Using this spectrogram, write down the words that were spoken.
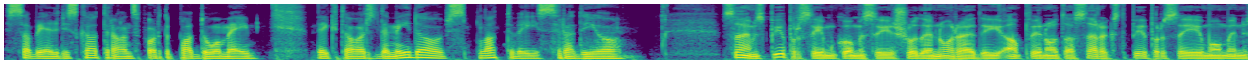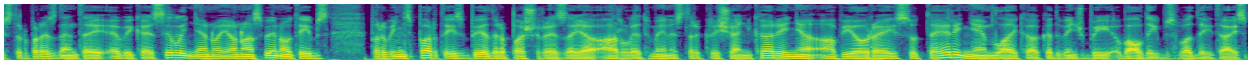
sabiedriskā transporta padomēji. Viktors Demidovs, Latvijas radio. Saimnes pieprasījuma komisija šodien noraidīja apvienotā saraksta pieprasījumu ministru prezidentei Evikai Siliņai no jaunās vienotības par viņas partijas biedra pašreizējā ārlietu ministra Krišaņa Kariņa avio reisu tēriņiem laikā, kad viņš bija valdības vadītājs.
